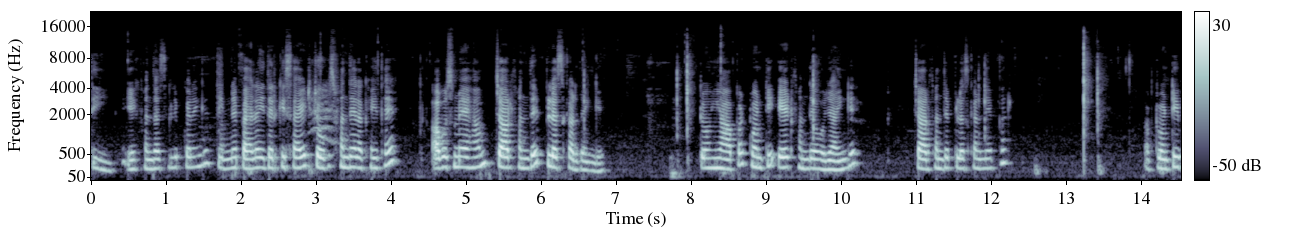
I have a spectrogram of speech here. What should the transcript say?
तीन। एक फंदा स्लिप करेंगे। तीन ने पहले इधर की साइड चौबीस फंदे रखे थे। अब उसमें हम चार फंदे प्लस कर देंगे। तो यहाँ पर ट्वेंटी एट फंदे हो जाएँगे चार फंदे प्लस करने पर। अब ट्वेंटी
